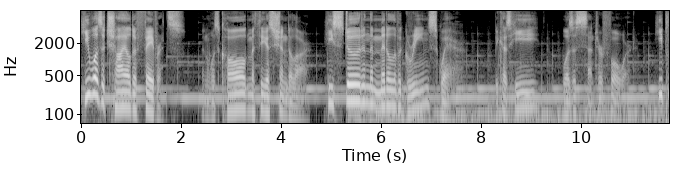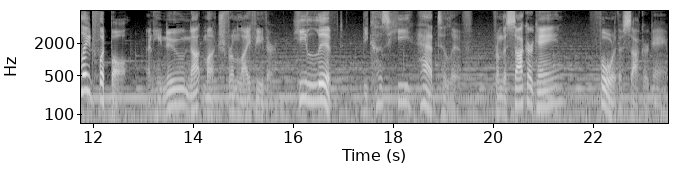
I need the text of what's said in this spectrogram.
He was a child of favorites and was called Matthias Schindelar. He stood in the middle of a green square because he was a center forward. He played football and he knew not much from life either. He lived because he had to live. From the soccer game for the soccer game.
